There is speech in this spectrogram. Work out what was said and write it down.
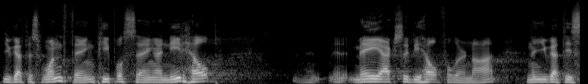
You've got this one thing, people saying, I need help, and it may actually be helpful or not. And then you've got this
